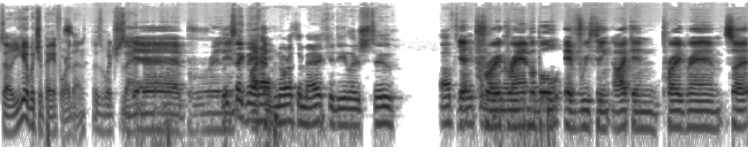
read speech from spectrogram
So you get what you pay for, then, is what you're saying. Yeah, brilliant. Looks like they I have can- North America dealers too. I'll have to Yeah, look into programmable, everything. I can program. So,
